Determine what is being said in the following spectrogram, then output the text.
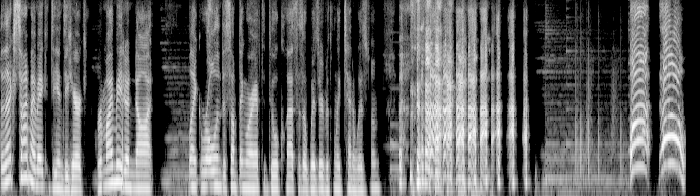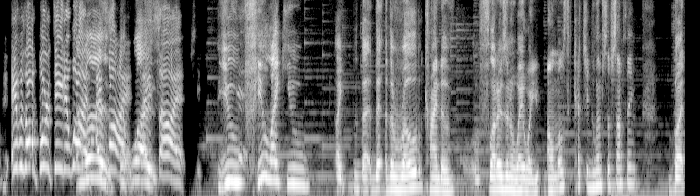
The next time I make a D&D character, remind me to not like roll into something where I have to dual class as a wizard with only 10 wisdom. what? Ah, no! It was on 14. It was. was, I saw it it. I saw it. you feel like you like the, the the robe kind of flutters in a way where you almost catch a glimpse of something but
